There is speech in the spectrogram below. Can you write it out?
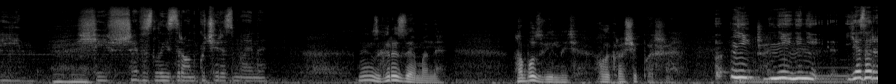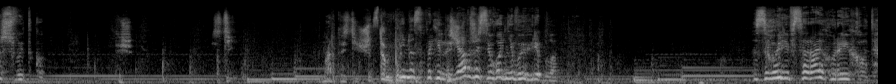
Блін, ще й шеф злий зранку через мене. Він згризе мене. Або звільнить, але краще перше. Ні, ні, ні, ні. Я зараз швидко. Ти що? Стій. Марта, стій, що там? Спокійно, спокійно, я вже сьогодні вигрібла. Згорів сарай, гори і хата.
